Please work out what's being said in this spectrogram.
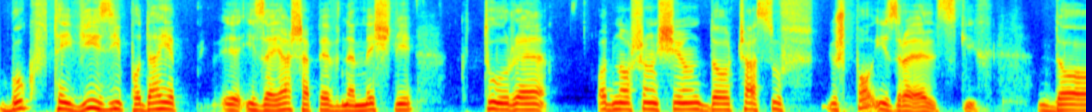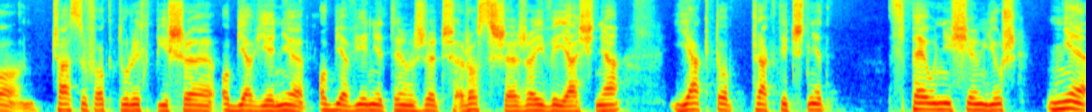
Bóg w tej wizji podaje e, Izajasza pewne myśli, które odnoszą się do czasów już poizraelskich, do czasów, o których pisze objawienie. Objawienie tę rzecz rozszerza i wyjaśnia, jak to praktycznie spełni się już nie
